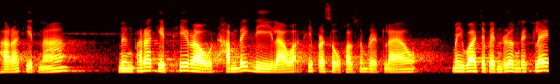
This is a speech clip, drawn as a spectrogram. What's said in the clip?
ภารกิจนะหนึ่งภารกิจที่เราทำได้ดีแล้วอะที่ประสบความสำเร็จแล้ว ไม่ว่าจะเป็นเรื่องเล็ก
